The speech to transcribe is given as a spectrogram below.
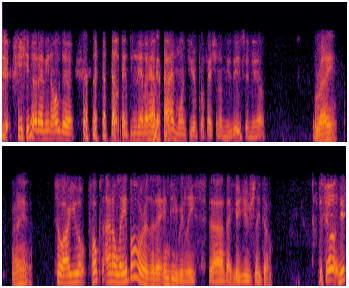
you know what I mean? All the stuff that you never have time once you're a professional musician. You know. Right, right. So, are you folks on a label, or is it an indie release uh, that you usually do? So this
